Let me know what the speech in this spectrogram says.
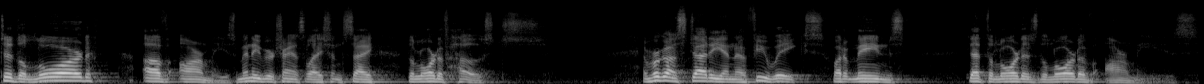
to the Lord of armies. Many of your translations say, The Lord of hosts. And we're going to study in a few weeks what it means that the Lord is the Lord of armies.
